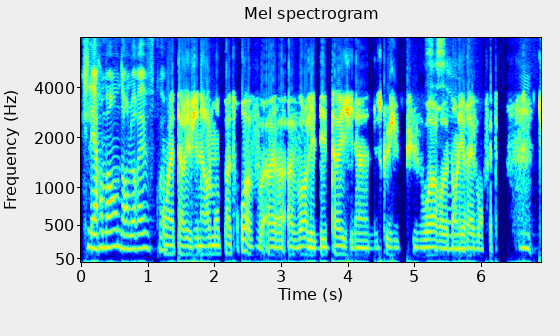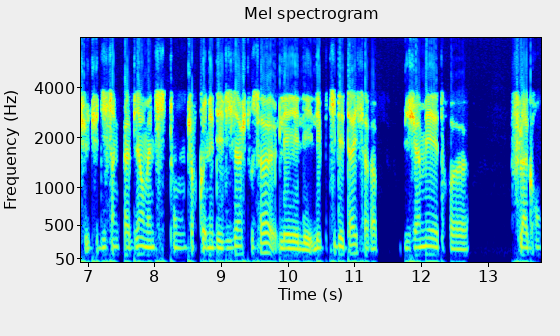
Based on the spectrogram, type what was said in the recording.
clairement dans le rêve. Quoi. Ouais, t'arrives généralement pas trop à, voir les détails de ce que j'ai pu voir euh, dans les rêves, en fait. Tu, tu distingues pas bien, même si ton, tu reconnais des visages, tout ça, les, les, les petits détails, ça va jamais être euh, flagrant.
